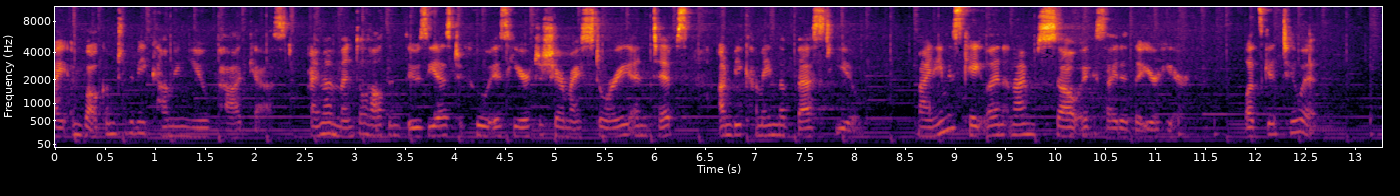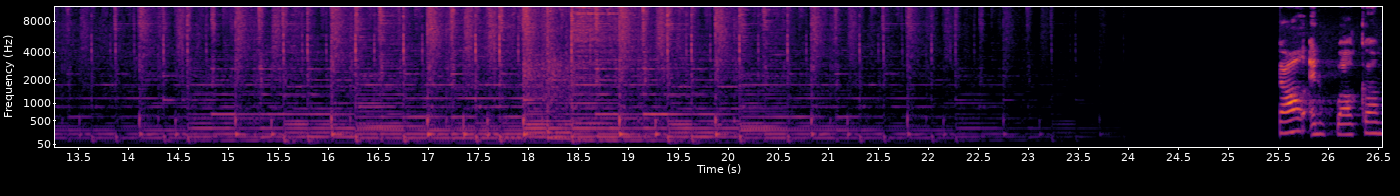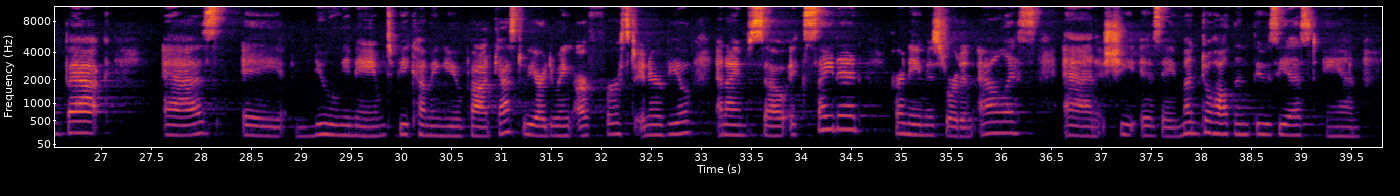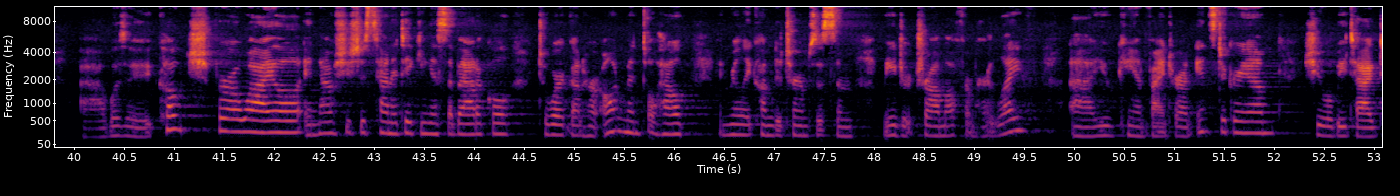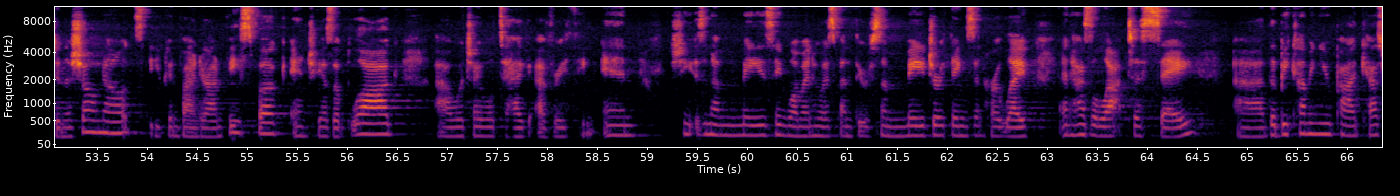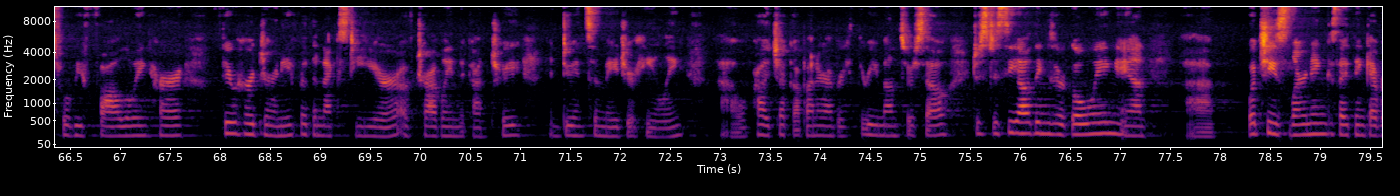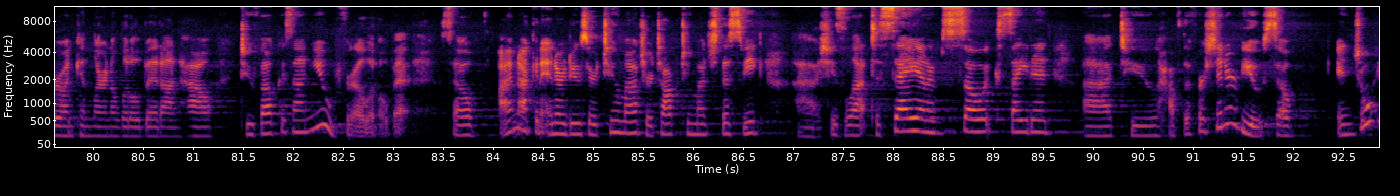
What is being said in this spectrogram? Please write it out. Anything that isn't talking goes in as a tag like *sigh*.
Hi, and welcome to the Becoming You podcast. I'm a mental health enthusiast who is here to share my story and tips on becoming the best you. My name is Caitlin, and I'm so excited that you're here. Let's get to it. Y'all, and welcome back as a newly named Becoming You podcast. We are doing our first interview, and I'm so excited. Her name is Jordann Alyce, and she is a mental health enthusiast and uh, was a coach for a while. And now she's just kind of taking a sabbatical to work on her own mental health and really come to terms with some major trauma from her life. Uh, you can find her on Instagram. She will be tagged in the show notes. You can find her on Facebook, and she has a blog, uh, which I will tag everything in. She is an amazing woman who has been through some major things in her life and has a lot to say. Uh, the Becoming You podcast will be following her through her journey for the next year of traveling the country and doing some major healing. Uh, we'll probably check up on her every three months or so just to see how things are going and uh, what she's learning because I think everyone can learn a little bit on how to focus on you for a little bit. So I'm not going to introduce her too much or talk too much this week. Uh, she has a lot to say, and I'm so excited uh, to have the first interview. So enjoy.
